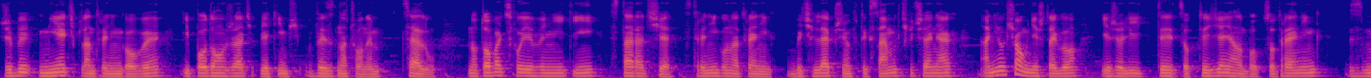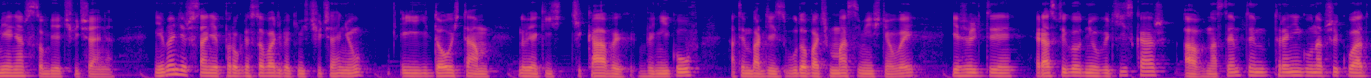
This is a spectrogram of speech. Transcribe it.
żeby mieć plan treningowy i podążać w jakimś wyznaczonym celu. Notować swoje wyniki, starać się z treningu na trening być lepszym w tych samych ćwiczeniach, a nie osiągniesz tego, jeżeli ty co tydzień albo co trening zmieniasz sobie ćwiczenia. Nie będziesz w stanie progresować w jakimś ćwiczeniu i dojść tam do jakichś ciekawych wyników, a tym bardziej zbudować masy mięśniowej, jeżeli ty raz w tygodniu wyciskasz, a w następnym treningu na przykład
